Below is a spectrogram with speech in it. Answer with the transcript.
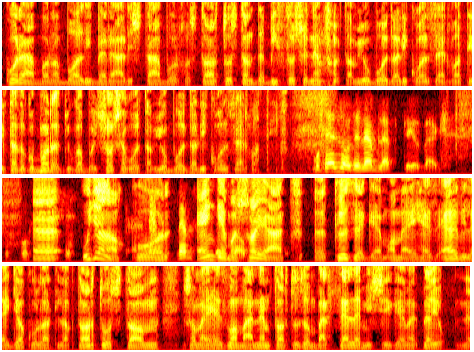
korábban a balliberális táborhoz tartoztam, de biztos, hogy nem voltam jobboldali konzervatív. Tehát akkor maradjunk abban, hogy sose voltam jobboldali konzervatív. Most ezzel azért nem leptél meg. E, ugyanakkor engem a saját e, közegem, amelyhez elvileg gyakorlatilag tartoztam, és amelyhez ma már nem tartozom, bár szellemiségemet, de jó, ne,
